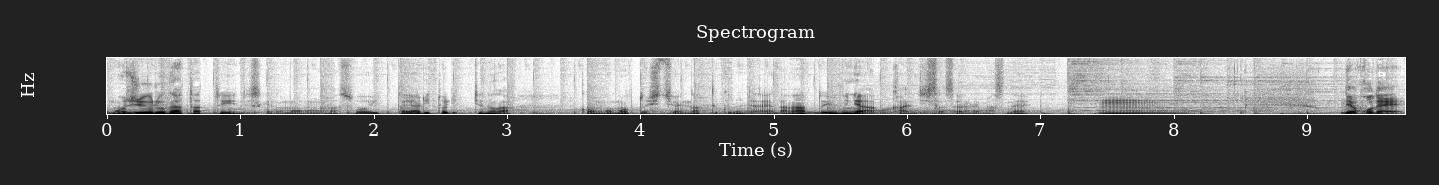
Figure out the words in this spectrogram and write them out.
モジュール型というんですけども、まあ、そういったやり取りっていうのが今後もっと必要になってくるんじゃないかなというふうには感じさせられますね。うん。ではここで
